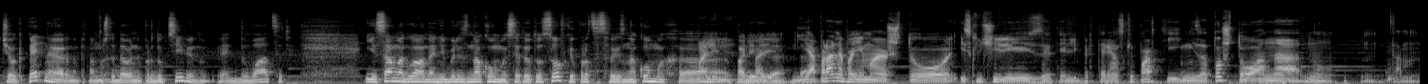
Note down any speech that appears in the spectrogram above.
человек 5, наверное, потому что довольно продуктивен, ну, 5-20. И самое главное, они были знакомы с этой тусовкой, просто своих знакомых э, Полили. полили, да, да. Я правильно понимаю, что исключили из этой либертарианской партии не за то, что она, ну, там,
